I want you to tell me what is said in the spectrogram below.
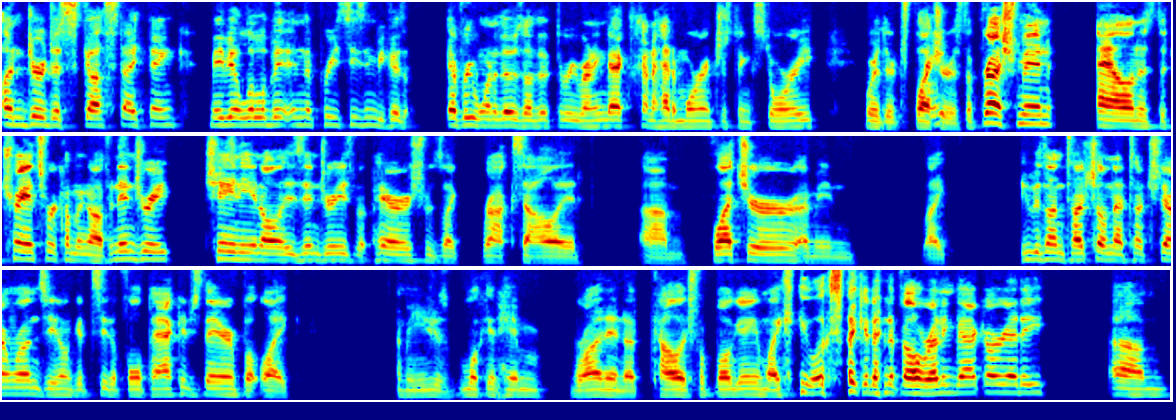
under discussed, I think, maybe a little bit in the preseason because every one of those other three running backs kind of had a more interesting story. Whether it's Fletcher right. as the freshman, Allen as the transfer coming off an injury, Chaney and all his injuries, but Parrish was like rock solid. Um, Fletcher, I mean, like he was untouched on that touchdown run, so you don't get to see the full package there. But like, I mean, you just look at him run in a college football game, like he looks like an NFL running back already. Um,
